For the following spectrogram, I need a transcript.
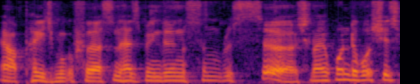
Now, Paige McPherson has been doing some research, and I wonder what she's.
